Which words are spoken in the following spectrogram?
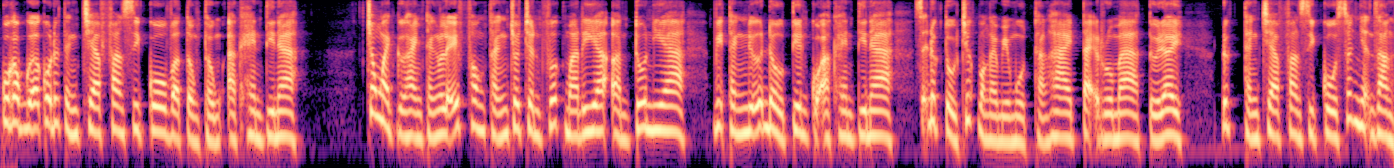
Cuộc gặp gỡ của Đức Thánh Cha Francisco và Tổng thống Argentina. Trong ngày cử hành thánh lễ phong thánh cho chân phước Maria Antonia, vị thánh nữ đầu tiên của Argentina, sẽ được tổ chức vào ngày 11 tháng 2 tại Roma tới đây. Đức Thánh Cha Francisco xác nhận rằng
